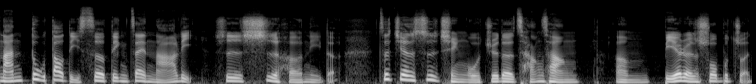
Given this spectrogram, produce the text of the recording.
难度到底设定在哪里是适合你的这件事情？我觉得常常，嗯，别人说不准，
